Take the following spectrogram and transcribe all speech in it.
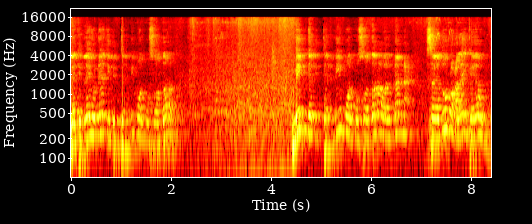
لكن لا ينادي بالتأميم والمصادرة. منجل التأميم والمصادرة والمنع سيدور عليك يوما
